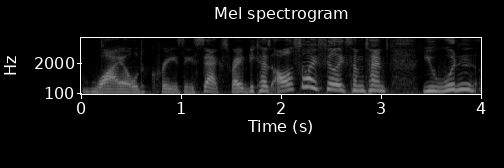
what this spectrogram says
wild, crazy sex, right? Because also, I feel like sometimes you wouldn't.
